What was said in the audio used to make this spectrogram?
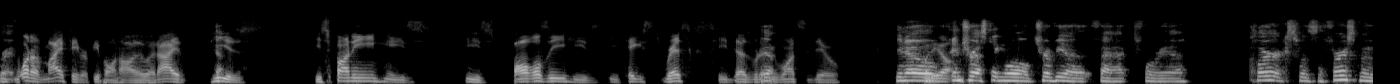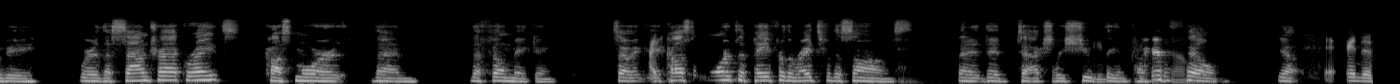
Right. one of my favorite people in Hollywood. I he is he's funny. He's he's ballsy. He's he takes risks. He does whatever Yeah. he wants to do. You know, he interesting little trivia fact for you. Clerks was the first movie where the soundtrack rights cost more than the filmmaking. So it, it cost more to pay for the rights for the songs than it did to actually shoot the entire film. film. A- And the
